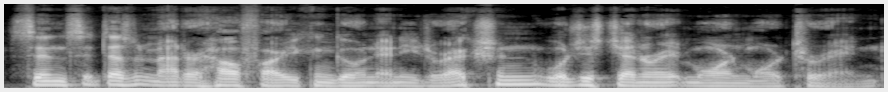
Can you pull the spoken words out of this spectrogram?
Since it doesn't matter how far you can go in any direction, we'll just generate more and more terrain.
